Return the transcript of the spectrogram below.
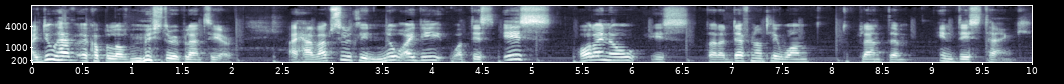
I do have a couple of mystery plants here. I have absolutely no idea what this is. All I know is that I definitely want to plant them in this tank.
